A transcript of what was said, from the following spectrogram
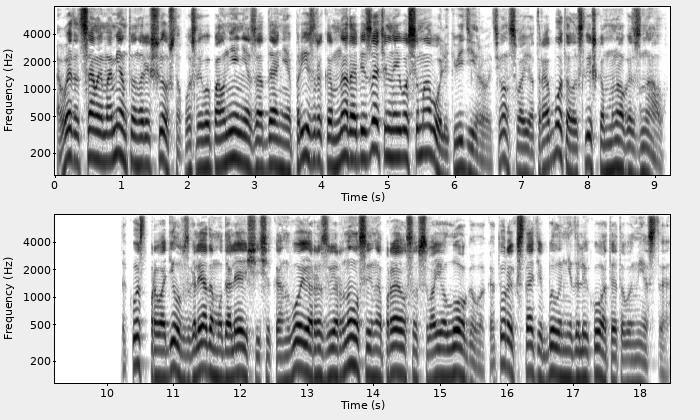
В этот самый момент он решил, что после выполнения задания призраком надо обязательно его самого ликвидировать. Он свое отработал и слишком много знал. Декост проводил взглядом удаляющийся конвой, развернулся и направился в свое логово, которое, кстати, было недалеко от этого места.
